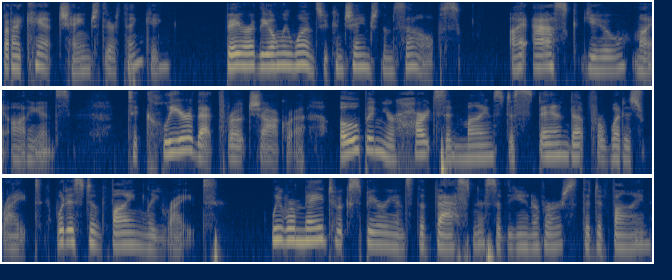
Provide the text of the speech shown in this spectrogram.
but I can't change their thinking. They are the only ones who can change themselves. I ask you, my audience, to clear that throat chakra. Open your hearts and minds to stand up for what is right, what is divinely right. We were made to experience the vastness of the universe, the divine,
